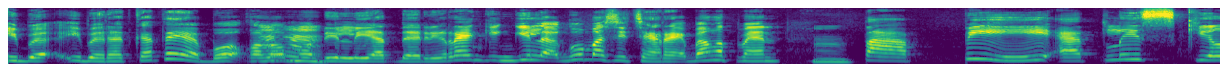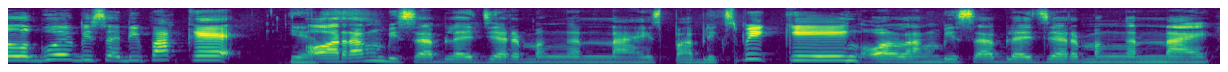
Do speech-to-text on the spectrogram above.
iba- ibarat kata ya, Bo, kalau mau dilihat dari ranking gila, gue masih cerek banget, men. Hmm. Tapi at least skill gue bisa dipakai. Yes. Orang bisa belajar mengenai public speaking, orang bisa belajar mengenai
